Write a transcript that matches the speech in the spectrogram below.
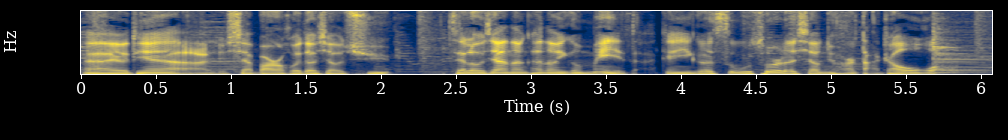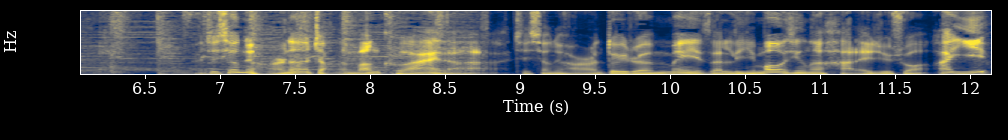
哎，有天啊，就下班回到小区。在楼下呢，看到一个妹子跟一个四五岁的小女孩打招呼。这小女孩呢，长得蛮可爱的啊。这小女孩对着妹子礼貌性的喊了一句，说：“阿姨。”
